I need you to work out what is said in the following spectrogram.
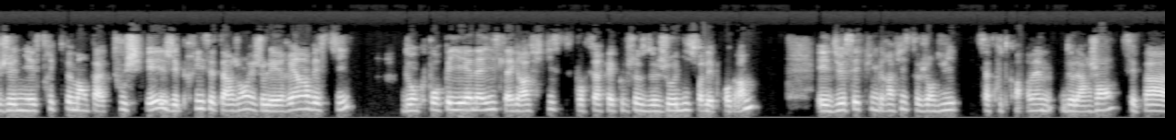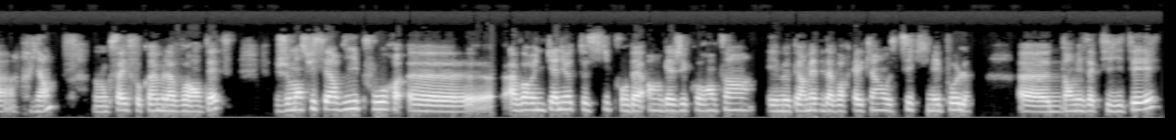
je n'y ai strictement pas touché. J'ai pris cet argent et je l'ai réinvesti. Donc pour payer Anaïs, la graphiste, pour faire quelque chose de joli sur les programmes. Et Dieu sait qu'une graphiste aujourd'hui, ça coûte quand même de l'argent, c'est pas rien. Donc ça, il faut quand même l'avoir en tête. Je m'en suis servi pour euh, avoir une cagnotte aussi pour ben, engager Corentin et me permettre d'avoir quelqu'un aussi qui m'épaule euh, dans mes activités.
